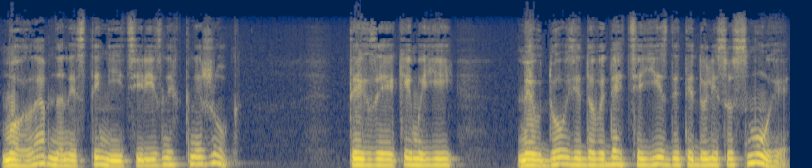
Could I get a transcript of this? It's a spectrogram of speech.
Могла б нанести ніці різних книжок, тих, за якими їй невдовзі доведеться їздити до лісосмуги,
